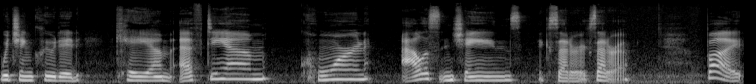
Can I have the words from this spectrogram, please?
which included KMFDM, Korn, Alice in Chains, etc., etc. But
